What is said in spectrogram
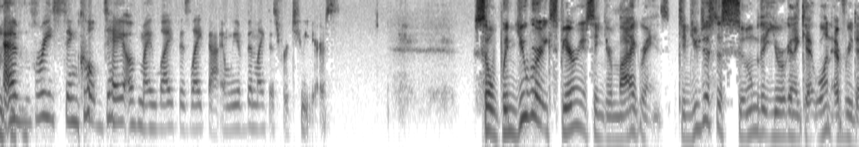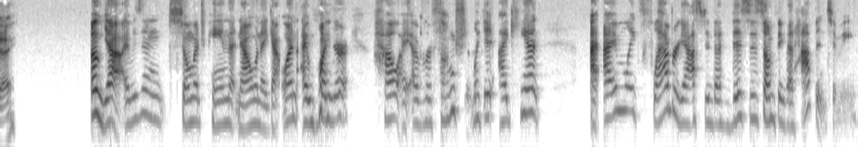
Every single day of my life is like that and we have been like this for two years. So when you were experiencing your migraines did you just assume that you were going to get one every day? Oh yeah. I was in so much pain that now when i get one i wonder how i ever function. Like it i can't I, am like flabbergasted that this is something that happened to me.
